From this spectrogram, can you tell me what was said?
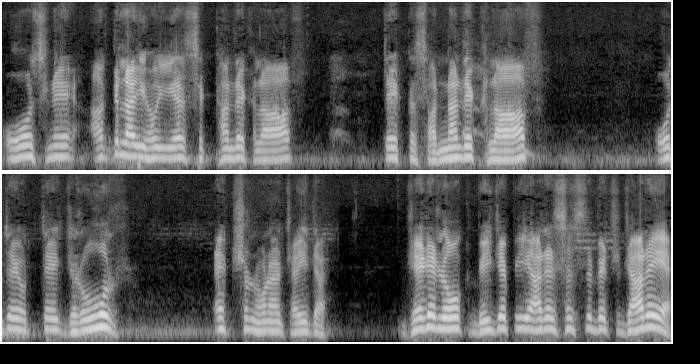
ਉਸ ਨੇ ਅੱਗ ਲਾਈ ਹੋਈ ਹੈ ਸਿੱਖਾਂ ਦੇ ਖਿਲਾਫ ਤੇ ਕਿਸਾਨਾਂ ਦੇ ਖਿਲਾਫ। ਉਹਦੇ ਉੱਤੇ ਜ਼ਰੂਰ ਐਕਸ਼ਨ ਹੋਣਾ ਚਾਹੀਦਾ। ਜਿਹੜੇ ਲੋਕ ਬੀਜੇਪੀ ਆਰਐਸਐਸ ਦੇ ਵਿੱਚ ਜਾ ਰਹੇ ਹੈ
